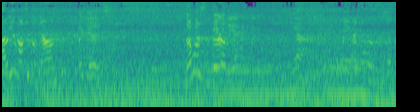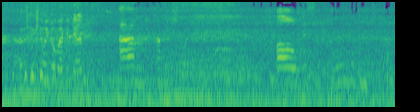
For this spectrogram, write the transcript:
Are we about to go down? I guess. That was barely anything. Yeah. Wait, I think we're gonna go back up. Can we go back again? Um, I'm pretty sure. Oh, this is going to be tough.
